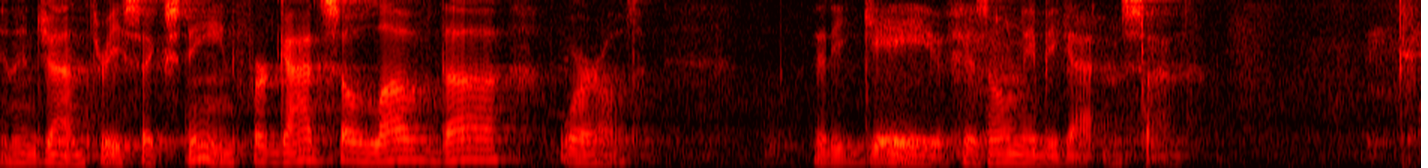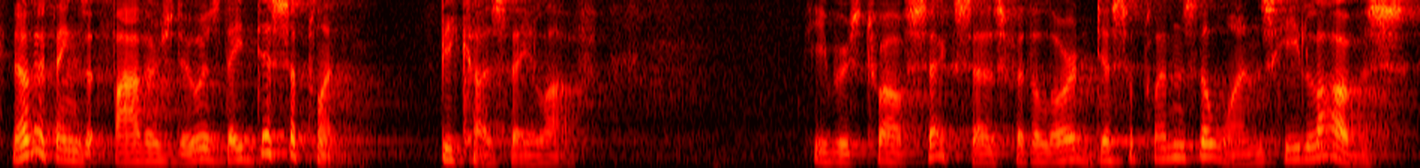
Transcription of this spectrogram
And in John 3:16, for God so loved the world that he gave his only begotten son. And other things that fathers do is they discipline because they love. Hebrews 12:6 says, "For the Lord disciplines the ones he loves,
